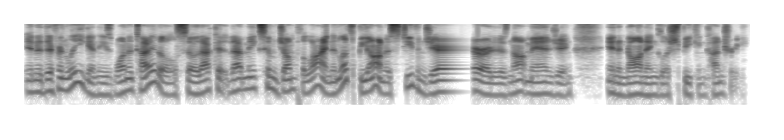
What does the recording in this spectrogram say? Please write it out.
in a different league and he's won a title. So that could, that makes him jump the line. And let's be honest, Steven Gerrard is not managing in a non-English speaking country.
